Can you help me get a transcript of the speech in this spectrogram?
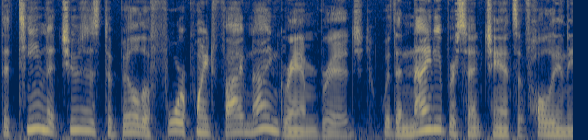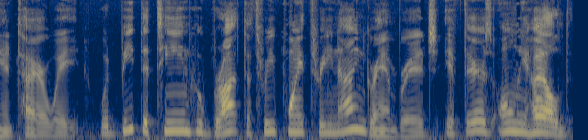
the team that chooses to build a 4.59 gram bridge with a 90% chance of holding the entire weight would beat the team who brought the 3.39 gram bridge if theirs only held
